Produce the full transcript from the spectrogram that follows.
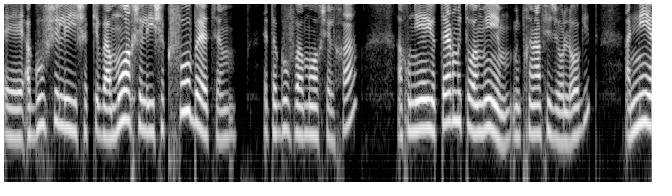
אה, הגוף שלי ישק... והמוח שלי ישקפו בעצם את הגוף והמוח שלך. אנחנו נהיה יותר מתואמים מבחינה פיזיולוגית. אני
